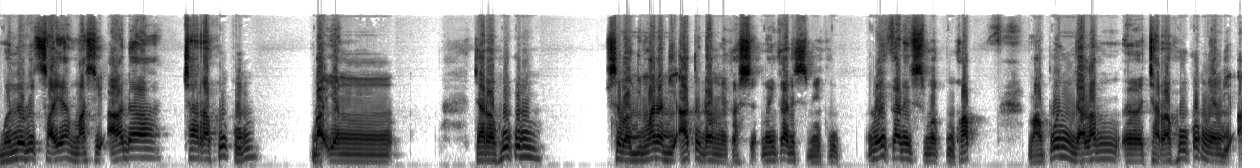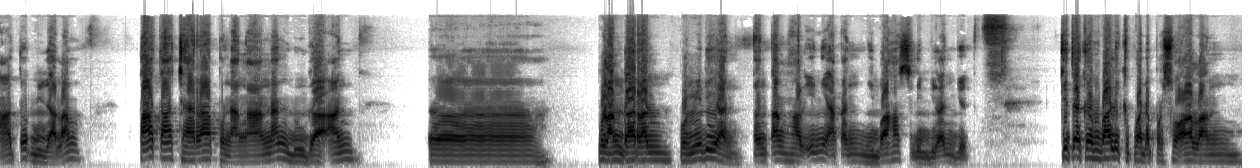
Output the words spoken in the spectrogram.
menurut saya masih ada cara hukum mbak yang cara hukum sebagaimana diatur dalam mekanisme mekanisme KUHAP maupun dalam e, cara hukum yang diatur di dalam tata cara penanganan dugaan e, pelanggaran pemilihan. Tentang hal ini akan dibahas lebih lanjut kita kembali kepada persoalan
